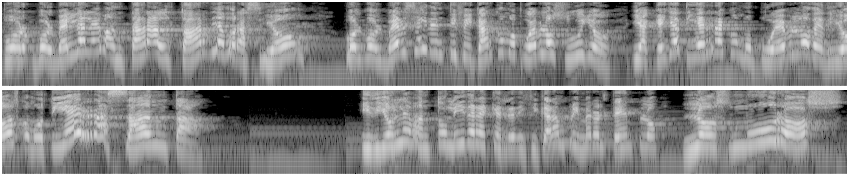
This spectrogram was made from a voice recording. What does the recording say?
por volverle a levantar altar de adoración, por volverse a identificar como pueblo suyo y aquella tierra como pueblo de Dios, como tierra santa. Y Dios levantó líderes que reedificaran primero el templo, los muros,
